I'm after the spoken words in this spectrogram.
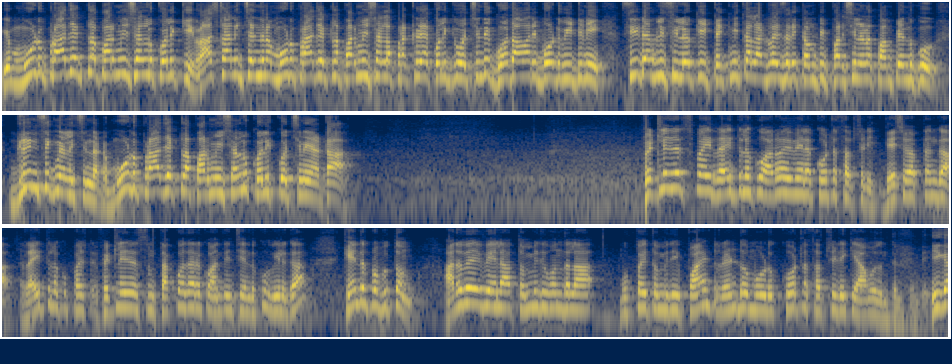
మూడు ప్రాజెక్టుల పర్మిషన్లు కొలిక్కి రాష్ట్రానికి చెందిన మూడు ప్రాజెక్టుల పర్మిషన్ల ప్రక్రియ కొలికి వచ్చింది. గోదావరి బోర్డు వీటిని సిడబ్ల్యూసిలోకి టెక్నికల్ అడ్వైజరీ కమిటీ పరిశీలన పంపేందుకు గ్రీన్ సిగ్నల్ ఇచ్చిందట. మూడు ప్రాజెక్టుల పర్మిషన్లు కొలిక్కి వచ్చినాయట. ఫెర్టిలైజర్స్ పై రైతులకు అరవై వేల కోట్ల సబ్సిడీ. దేశవ్యాప్తంగా రైతులకు ఫస్ట్ ఫెర్టిలైజర్స్ను తక్కువ ధరకు అందించేందుకు వీలుగా కేంద్ర ప్రభుత్వం అరవై వేల తొమ్మిది వందల ముప్పై తొమ్మిది పాయింట్ రెండు మూడు కోట్ల సబ్సిడీకి ఆమోదం తెలిపింది. ఇక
